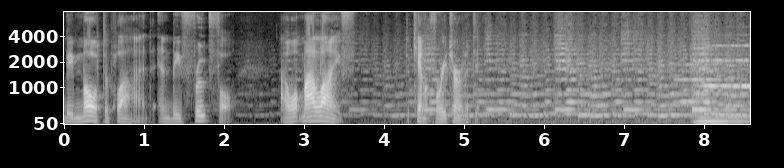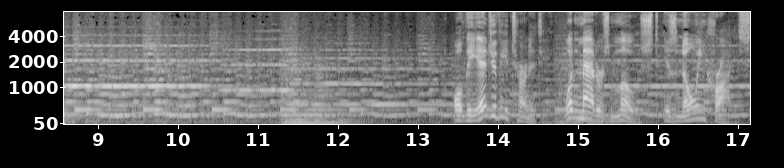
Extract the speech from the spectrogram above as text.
be multiplied and be fruitful. I want my life to count for eternity. On the edge of eternity, what matters most is knowing Christ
